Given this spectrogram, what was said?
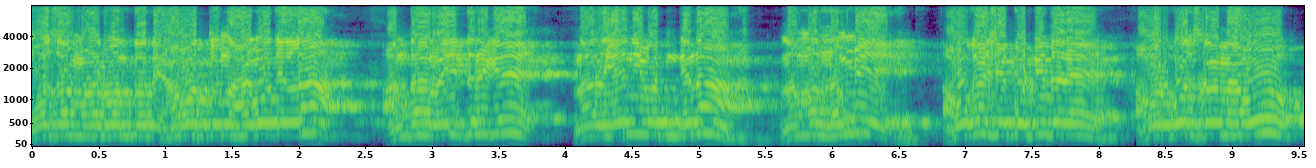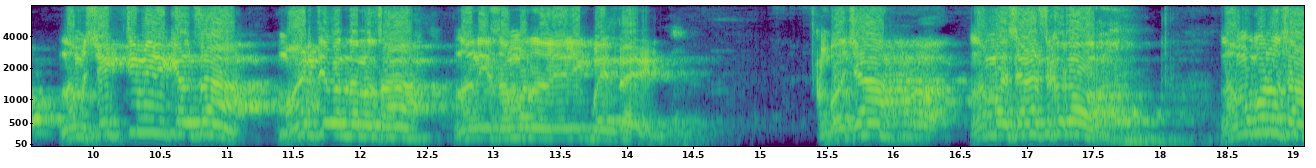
ಮೋಸ ಮಾಡುವಂಥದ್ದು ಯಾವತ್ತೂ ಆಗೋದಿಲ್ಲ. ಅಂತ ರೈತರಿಗೆ ನಾವು ಏನ್ ಇವತ್ತಿನ ದಿನ ನಮ್ಮ ನಂಬಿ ಅವಕಾಶ ಕೊಟ್ಟಿದ್ದಾರೆ. ಅವ್ರಿಗೋಸ್ಕರ ನಾವು ನಮ್ಮ ಶಕ್ತಿ ಮೀರಿ ಕೆಲಸ ಮಾಡ್ತೀವಂತನೂ ಸಹ ನಾನು ಈ ಸಂಬಂಧದಲ್ಲಿ ಹೇಳಿಕ್ ಬಯಸ್ತಾ ಇದ್ದೀನಿ. ಬಹುಶಃ ನಮ್ಮ ಶಾಸಕರು ನಮಗೂ ಸಹ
